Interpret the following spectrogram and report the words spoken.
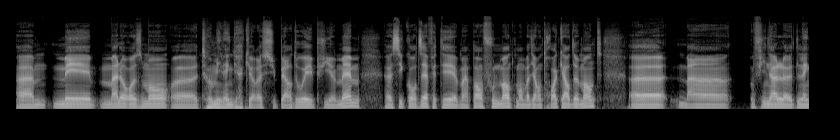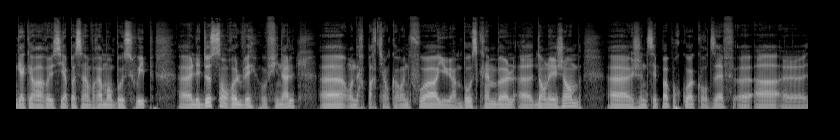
Euh, mais malheureusement, euh, Tommy Lengaker est super doué. Et puis euh, même si Kurzev était ben, pas en full mount, mais on va dire en trois quarts de mount, ben, au final, Lengaker a réussi à passer un vraiment beau sweep. les deux se sont relevés au final. on est reparti encore une fois. Il y a eu un beau scramble dans les jambes. Euh, je ne sais pas pourquoi Kurtzev euh, a, euh,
